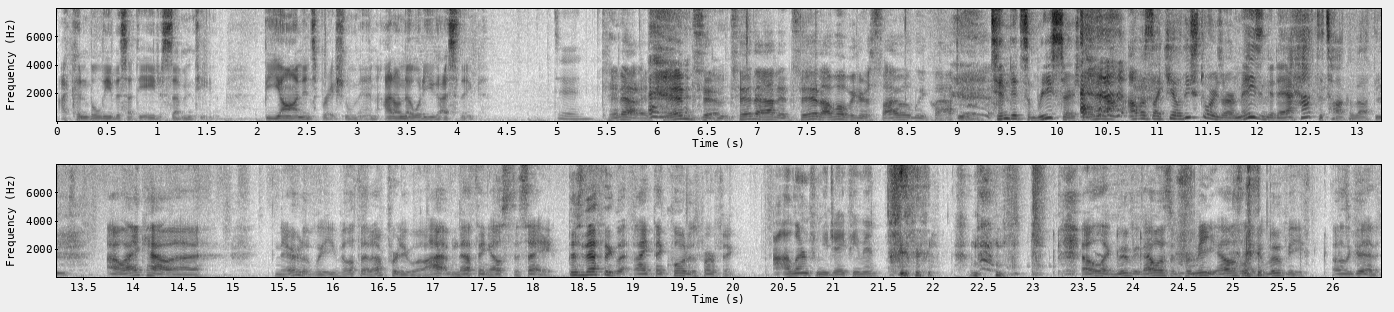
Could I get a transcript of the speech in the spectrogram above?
I couldn't believe this at the age of 17. Beyond inspirational, man. I don't know. What do you guys think? Dude. 10 out of 10, Tim. 10 out of 10. I'm over here silently clapping. Tim did some research, man. I, I was like, yo, these stories are amazing today. I have to talk about these. I like how uh, narratively you built that up pretty well. I have nothing else to say. There's nothing li- like that quote is perfect. I I learned from you, JP, man. That was like movie. That wasn't for me. That was like a movie. That was good.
